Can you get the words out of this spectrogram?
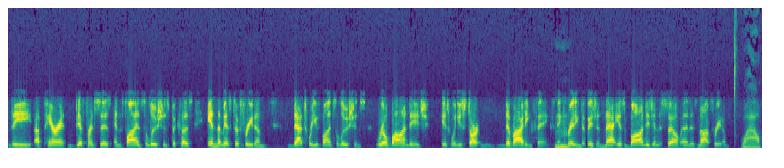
the apparent differences and find solutions because in the midst of freedom, that's where you find solutions. Real bondage is when you start dividing things mm. and creating division. That is bondage in itself and it is not freedom. Wow.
